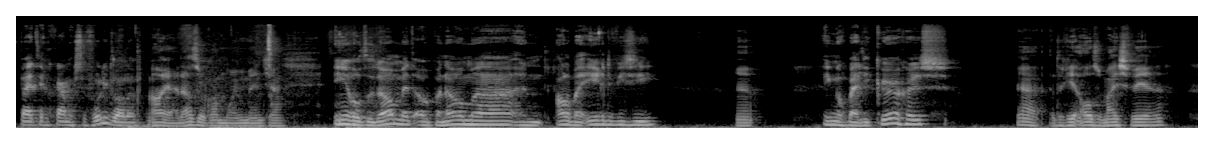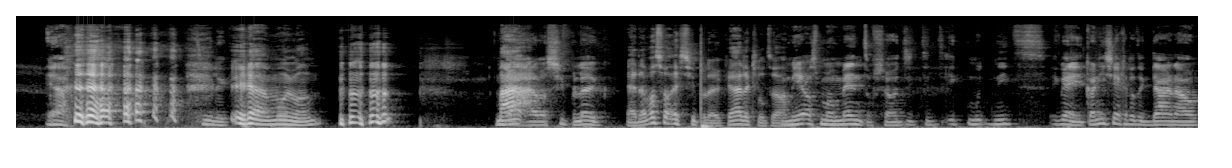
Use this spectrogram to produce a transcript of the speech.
wij tegen elkaar moesten volleyballen. Oh ja, dat is ook wel een mooi moment, ja. In Rotterdam met opa en oma en allebei eredivisie. Ja. Ik nog bij Lycurgus. Ja, en dan ging je al zijn meisjes weren. Ja, tuurlijk. Ja, mooi man. maar ja, dat was superleuk. ja, dat was wel echt superleuk. Ja, dat klopt wel. Maar meer als moment of zo. Het- het- het- ik moet niet... Ik weet niet, ik kan niet zeggen dat ik daar nou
